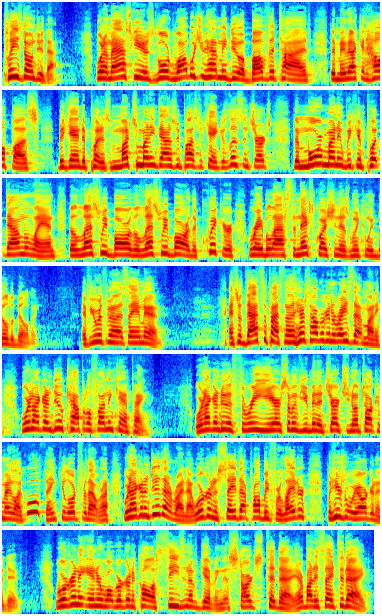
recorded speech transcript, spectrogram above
Please don't do that. What I'm asking you is, Lord, what would you have me do above the tithe that maybe I could help us begin to put as much money down as we possibly can? Because listen, church, the more money we can put down the land, the less we borrow, the less we borrow, the quicker we're able to ask the next question is, when can we build a building? If you're with me on that, say amen. And so that's the past. Now, here's how we're going to raise that money. We're not going to do a capital funding campaign. We're not going to do a three year. Some of you have been in church, you know I'm talking about, like, oh, thank you, Lord, for that. Not, we're not going to do that right now. We're going to save that probably for later. But here's what we are going to do we're going to enter what we're going to call a season of giving that starts today. Everybody say today.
